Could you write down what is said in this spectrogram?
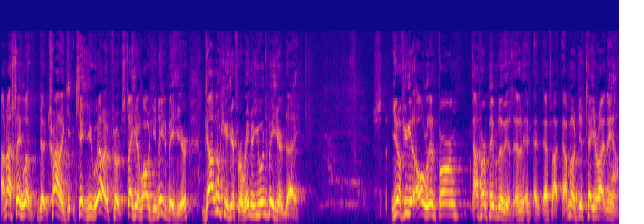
I'm not saying, look, try to get, you well stay here as long as you need to be here. God wants you here for a reason, you wouldn't be here today. You know, if you get old and infirm, I've heard people do this, and if, if, if I, I'm going to just tell you right now.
